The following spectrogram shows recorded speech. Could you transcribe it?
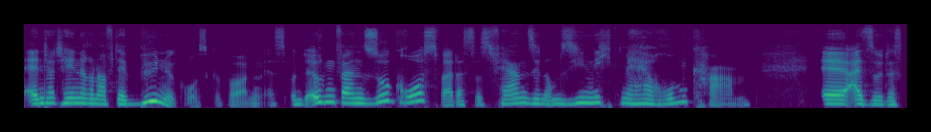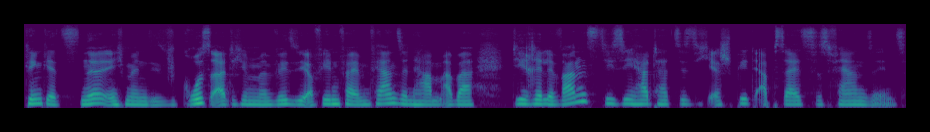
Entertainerin auf der Bühne groß geworden ist und irgendwann so groß war, dass das Fernsehen um sie nicht mehr herumkam. Äh, also das klingt jetzt, ne, ich meine, großartig und man will sie auf jeden Fall im Fernsehen haben, aber die Relevanz, die sie hat, hat sie sich erspielt abseits des Fernsehens.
